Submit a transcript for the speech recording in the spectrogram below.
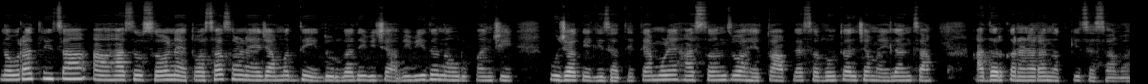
नवरात्रीचा हा जो सण आहे तो असा सण आहे ज्यामध्ये दुर्गादेवीच्या विविध नवरूपांची पूजा केली जाते. त्यामुळे हा सण जो आहे तो आपल्या सभोवतालच्या महिलांचा आदर करणारा नक्कीच असावा.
